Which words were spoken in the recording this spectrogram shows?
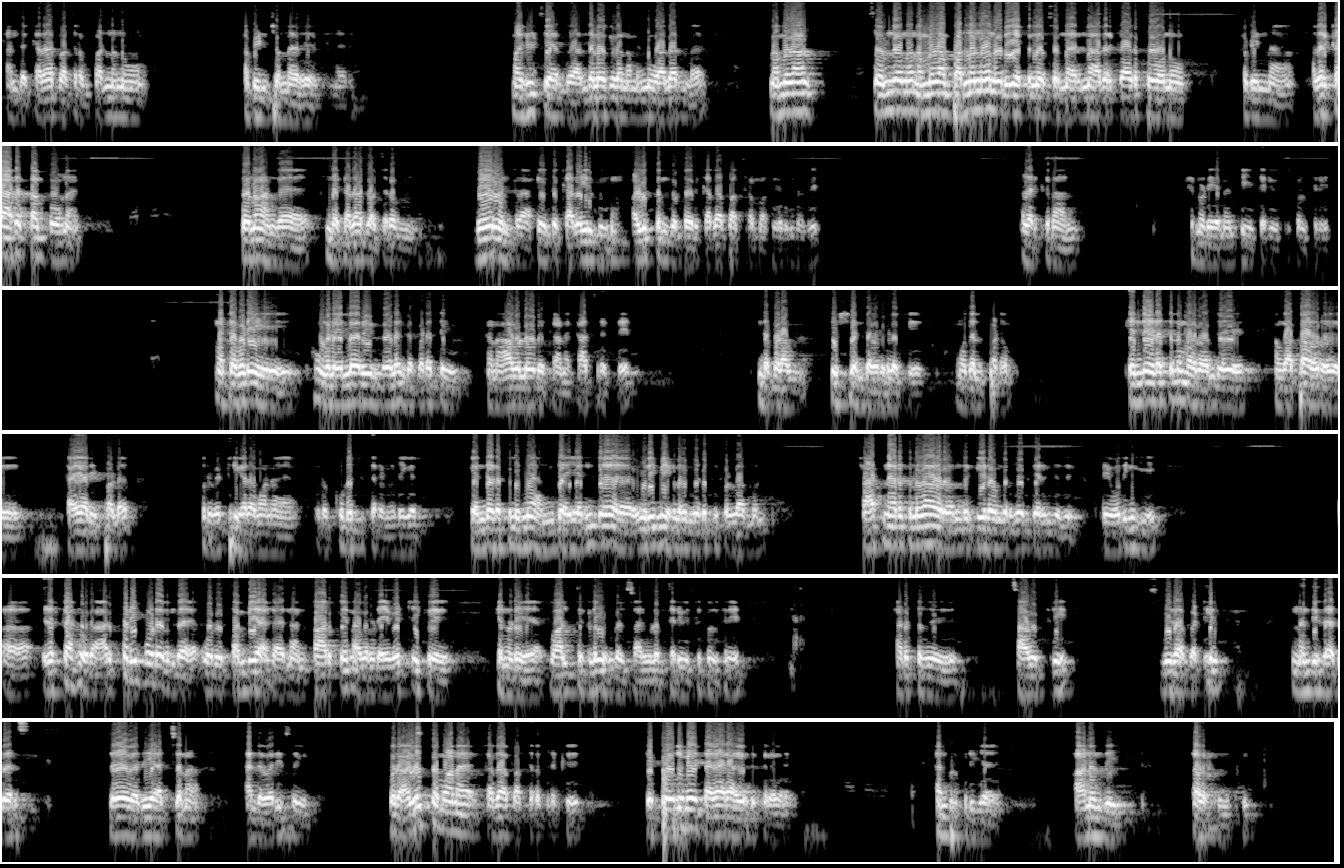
அந்த கதாபாத்திரம் பண்ணணும். அப்படின்னு சொன்னாரு. அப்படின்னாரு மகிழ்ச்சியா இருந்தது அந்த அளவுக்கு நம்ம இன்னும் வளரல. நம்ம தான் சொல்லணும் நம்ம தான் பண்ணணும்னு ஒரு இயக்குனர் சொன்னாருன்னா அதற்காக போகணும் அப்படின்னா அதற்காகத்தான் போனேன். போனா அங்க இந்த கதாபாத்திரம் வேறொன்றாக இந்த கதையில் மிகவும் அழுத்தம் கொண்ட ஒரு கதாபாத்திரமாக இருந்தது. அதற்கு நான் என்னுடைய நன்றியை தெரிவித்துக் கொள்கிறேன். மற்றபடி உங்கள் எல்லோரையும் போல இந்த படத்தை நான் ஆவலோடு காண காத்திருக்கிறேன். இந்த படம் துஷ்யந்த் அவர்களுக்கு முதல் படம். எந்த இடத்திலும் அவர் வந்து அவங்க அப்பா ஒரு தயாரிப்பாளர் ஒரு வெற்றிகரமான ஒரு குடும்பத்திற நடிகர். எந்த இடத்துலையுமே அந்த எந்த உரிமைகளையும் எடுத்துக்கொள்ளாமல் ஷார்ட் நேரத்துல தான் அவர் வந்து ஹீரோங்கிறது தெரிஞ்சது. அதை ஒதுங்கி ஆஹ் இதற்காக ஒரு அர்ப்பணிப்போடு இருந்த ஒரு தம்பியாக நான் பார்த்தேன். அவருடைய வெற்றிக்கு என்னுடைய வாழ்த்துக்களை உங்கள் சார்பிலும் தெரிவித்துக் கொள்கிறேன். அடுத்தது சாவித்ரி சுமிதா பட்டேல் நந்திதா தாஸ் தேவதி அர்ச்சனா அந்த வரிசையில். ஒரு அழுத்தமான கதாபாத்திரத்திற்கு எப்போதுமே தயாராக இருக்கிற அன்புக்குரிய ஆனந்தி அவர்களுக்கு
